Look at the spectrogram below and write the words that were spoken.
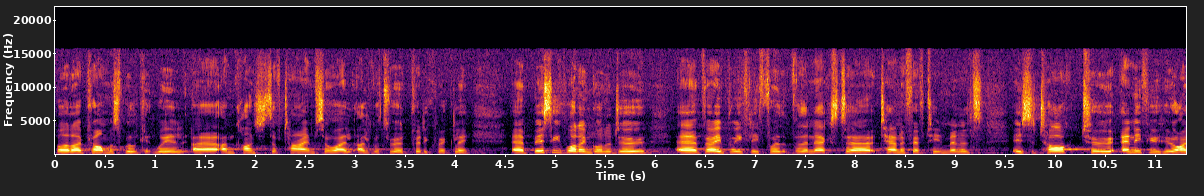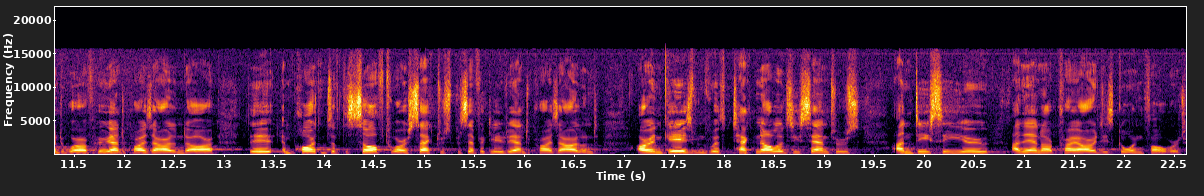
but I promise we'll, we'll, uh, I'm conscious of time, so I'll, I'll, go through it pretty quickly. Uh, basically, what I'm going to do, uh, very briefly for the, for the next uh, 10 or 15 minutes, is to talk to any of you who aren't aware of who Enterprise Ireland are, the importance of the software sector, specifically to Enterprise Ireland, our engagement with technology centres and DCU, and then our priorities going forward.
